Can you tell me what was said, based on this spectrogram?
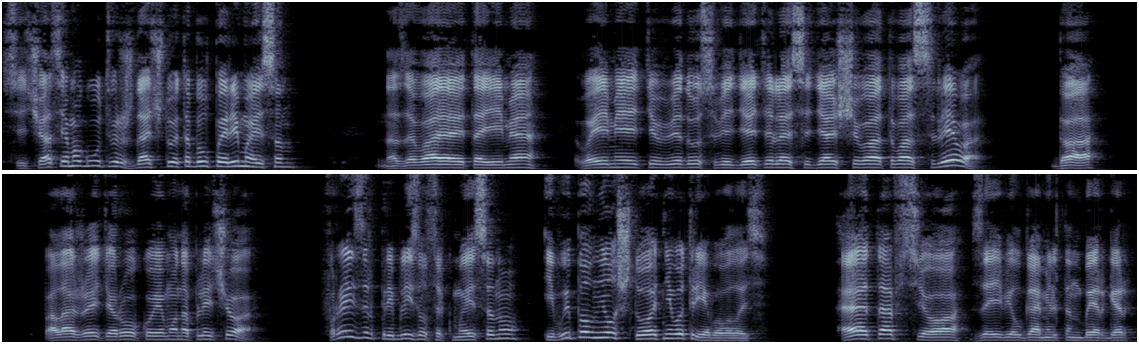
Сейчас я могу утверждать, что это был Перри Мейсон. Называя это имя, вы имеете в виду свидетеля, сидящего от вас слева? Да. Положите руку ему на плечо. Фрейзер приблизился к Мейсону и выполнил, что от него требовалось. «Это все», — заявил Гамильтон Бергер.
